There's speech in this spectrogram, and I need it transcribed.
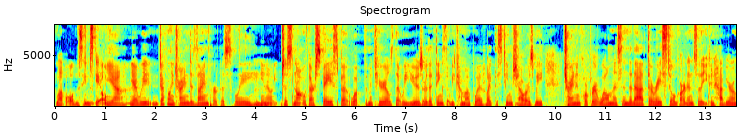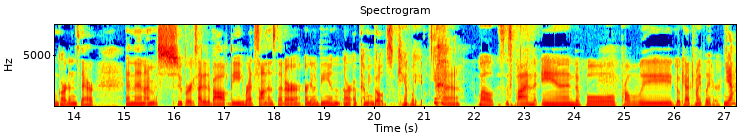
level and the same scale. Yeah, yeah, we definitely try and design purposefully, you know, just not with our space, but what the materials that we use or the things that we come up with, like the steam showers. We try and incorporate wellness into that, the raised steel gardens, so that you can have your own gardens there. And then I'm super excited about the red saunas that are, are going to be in our upcoming builds. Can't wait. Yeah. Well, this is fun, and we'll probably go catch Mike later. Yeah.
